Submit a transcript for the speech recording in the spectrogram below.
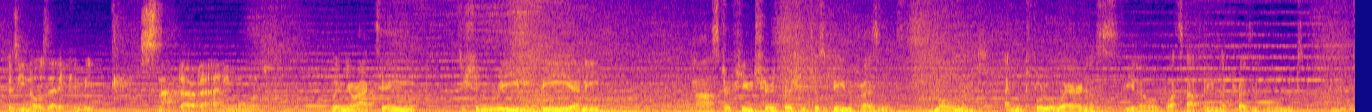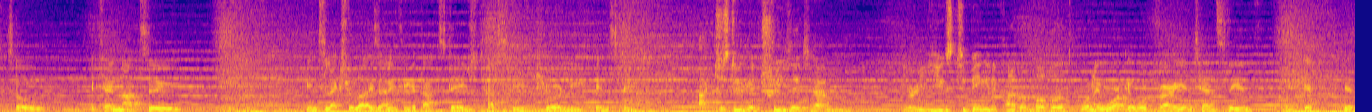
because he knows that it can be snapped out at any moment. When you're acting, there shouldn't really be any past or future. There should just be the present moment and full awareness, you know, of what's happening in the present moment. So I tend not to intellectualize anything at that stage. It has to be purely instinct. Actors do get treated. Um, you're used to being in a kind of a bubble. When I work, I work very intensely and get, get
